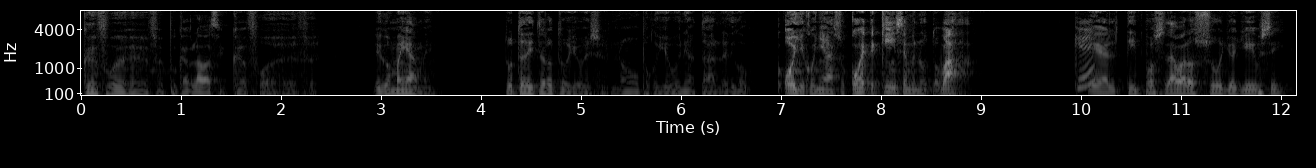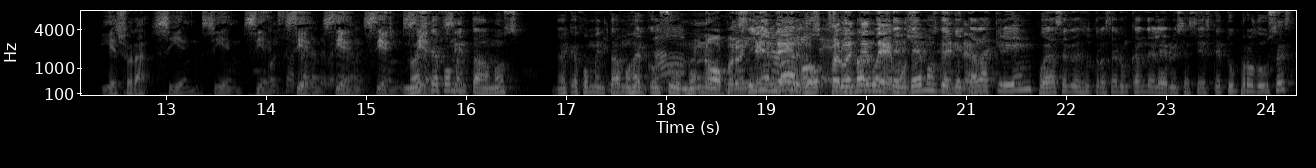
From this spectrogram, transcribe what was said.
¿qué fue, jefe? Porque hablaba así, ¿qué fue, jefe? Digo, Miami, tú te diste lo tuyo. Y dice, no, porque yo venía tarde. Digo, oye, coñazo, cógete 15 minutos, baja. Y ¿Qué? el tipo se daba lo suyo, Gypsy, y eso era 100, 100, 100, O sea, 100, espérate, 100, espérate. 100, 100. No es que 100. fomentamos, no es que fomentamos el consumo. No, pero sin entendemos, embargo, pero sin embargo, entendemos, entendemos de que entendemos. cada quien puede hacer de su trasero un candelero y si así es que tú produces,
